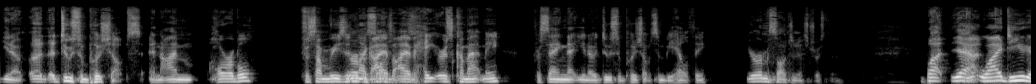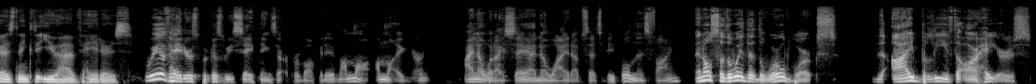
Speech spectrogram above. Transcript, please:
you know, uh, do some push-ups, and I'm horrible for some reason. You're like I have, I have haters come at me for saying that you know, do some push-ups and be healthy. You're a misogynist, Tristan. But yeah, Why do you guys think that you have haters? we have haters because we say things that are provocative. I'm not. I'm not ignorant. I know what I say. I know why it upsets people, and it's fine. and also the way that the world works i believe that our haters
